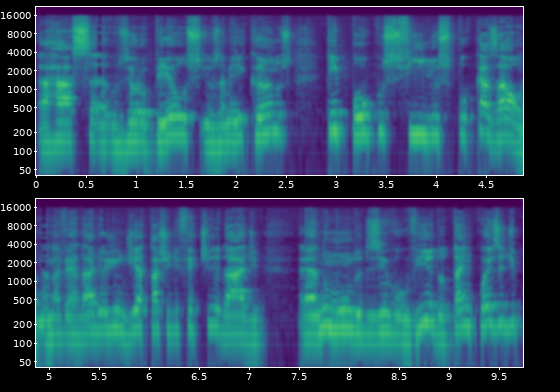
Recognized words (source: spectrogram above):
a raça, os europeus e os americanos têm poucos filhos por casal. Né? Na verdade, hoje em dia a taxa de fertilidade é, no mundo desenvolvido está em coisa de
